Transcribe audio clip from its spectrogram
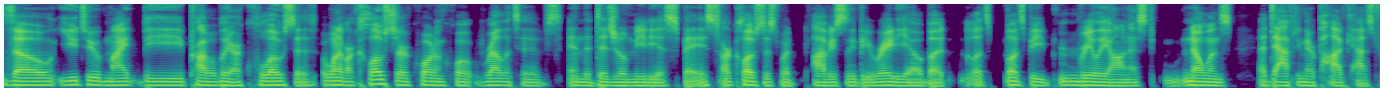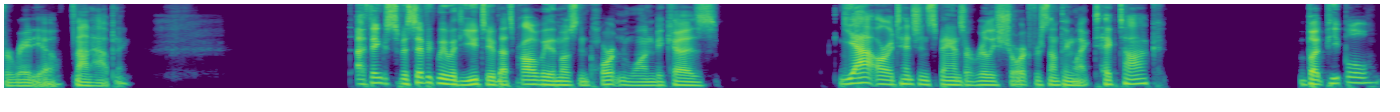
though YouTube might be probably our closest, one of our closer quote unquote relatives in the digital media space. Our closest would obviously be radio, but let's let's be really honest. No one's adapting their podcast for radio. It's not happening. I think specifically with YouTube, that's probably the most important one because yeah, our attention spans are really short for something like TikTok, but people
